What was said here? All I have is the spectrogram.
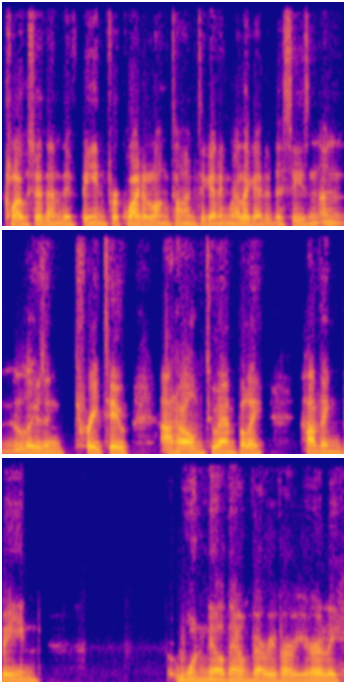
closer than they've been for quite a long time to getting relegated this season and losing 3 2 at home to Empoli, having been 1 0 down very, very early.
